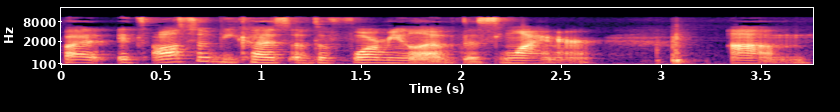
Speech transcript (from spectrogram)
but it's also because of the formula of this liner. Um,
